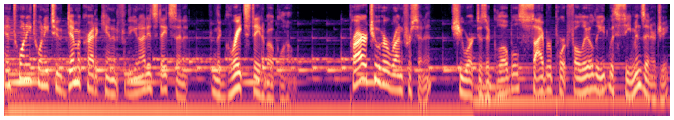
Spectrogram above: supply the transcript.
and 2022 Democratic candidate for the United States Senate from the great state of Oklahoma. Prior to her run for Senate, she worked as a global cyber portfolio lead with Siemens Energy,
